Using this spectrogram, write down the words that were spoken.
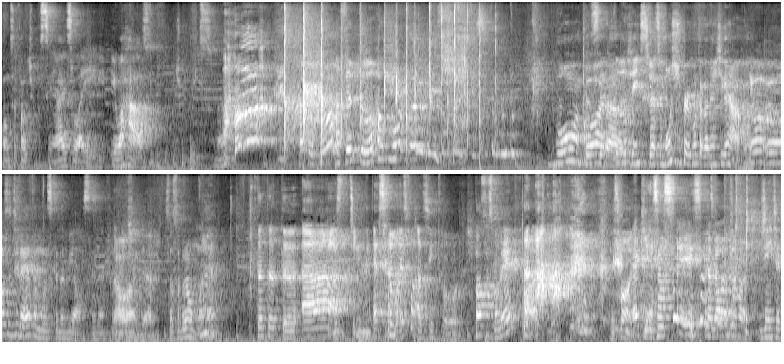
Quando você fala tipo assim, ah, Slay, eu arraso. Tipo isso, né? Acertou? Acertou! Amor, olha isso. Isso tá muito bom agora. Acertou. Gente, se tivesse um monte de perguntas, agora a gente ganhava. Eu, eu ouço direto a música da Beyoncé, né? Olha. Só sobrou uma, né? Tan, tan, tan. Ah, Sim. essa é a mais fácil então. Posso responder? Responde. É que essa eu sei. essa. Gente,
